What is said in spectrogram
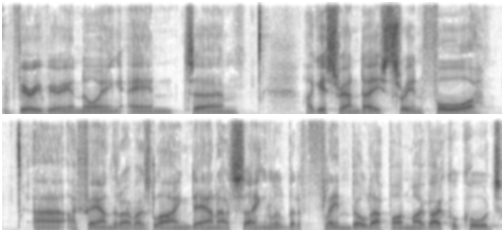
very, very annoying, and um, I guess around days three and four, uh, I found that I was lying down, I was saying a little bit of phlegm build up on my vocal cords,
